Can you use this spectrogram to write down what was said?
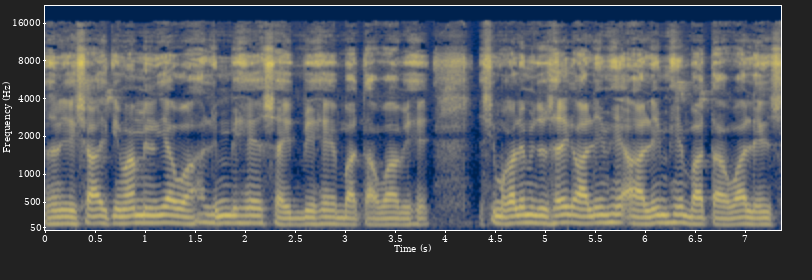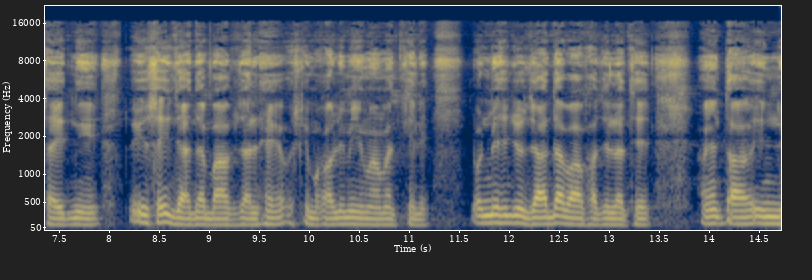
مثلاً ایک شاعر کی امام مل گیا، وہ عالم بھی ہے، سعید بھی ہے، باتاوا بھی ہے۔ اس کے مقابلے میں دوسرا ایک عالم ہے عالم ہے، باتاوا، لیکن سعید نہیں ہے۔ تو یہ صحیح زیادہ بافضل ہے اس کے مقابلے میں امامت کے لیے۔ ان میں سے جو زیادہ با فضلت ہے ہاں، ان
